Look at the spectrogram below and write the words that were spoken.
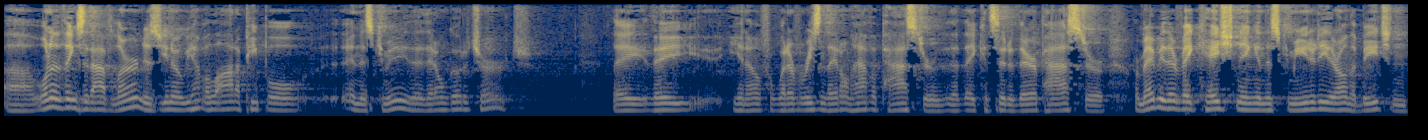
uh, one of the things that I've learned is, you know, we have a lot of people in this community that they don't go to church. They, they, you know, for whatever reason, they don't have a pastor that they consider their pastor, or maybe they're vacationing in this community. They're on the beach and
